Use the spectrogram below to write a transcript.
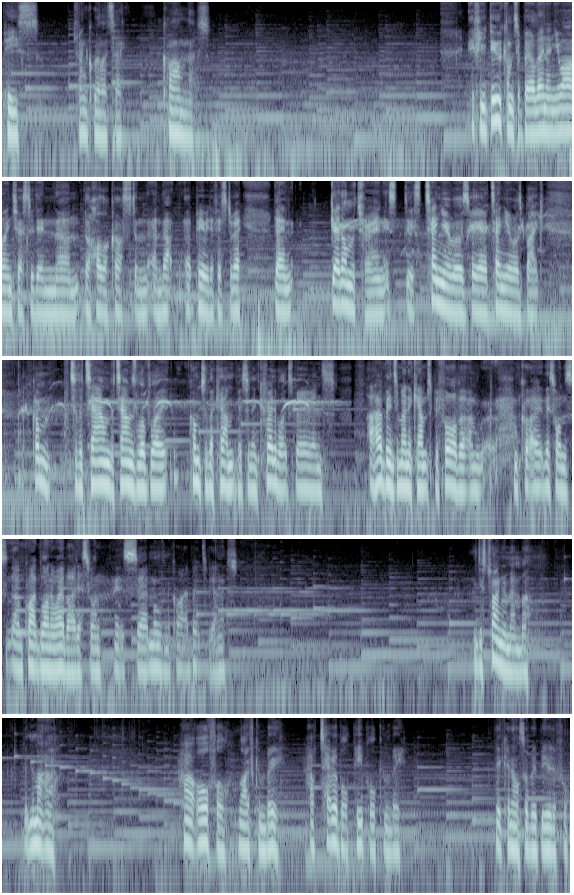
peace, tranquility, calmness. If you do come to Berlin and you are interested in um, the Holocaust and, and that uh, period of history, then get on the train. It's, it's 10 euros here, 10 euros back Come to the town, the town's lovely. Come to the camp, it's an incredible experience. I have been to many camps before, but I'm, I'm quite, this one's I'm quite blown away by this one. It's uh, moving quite a bit, to be honest. And just try and remember that no matter how awful life can be, how terrible people can be, it can also be beautiful.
